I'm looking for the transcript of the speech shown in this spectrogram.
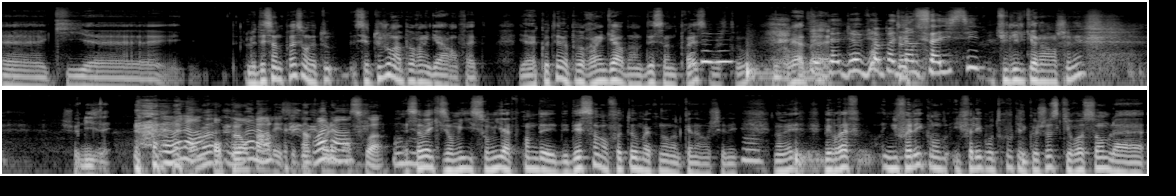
euh, qui euh, le dessin de presse, on a tout, c'est toujours un peu ringard en fait. Il y a un côté un peu ringard dans le dessin de presse, moi, je trouve. Regarde, Ne viens pas dire ça ici. tu lis le canard enchaîné? Je lisais. Euh, voilà. On peut en Voilà. parler, c'est un Voilà. problème en soi. C'est vrai qu'ils ont mis, ils sont mis à prendre des, des dessins en photo maintenant dans le canard enchaîné. Non mais, mais bref, il nous fallait qu'on, il fallait qu'on trouve quelque chose qui ressemble à,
